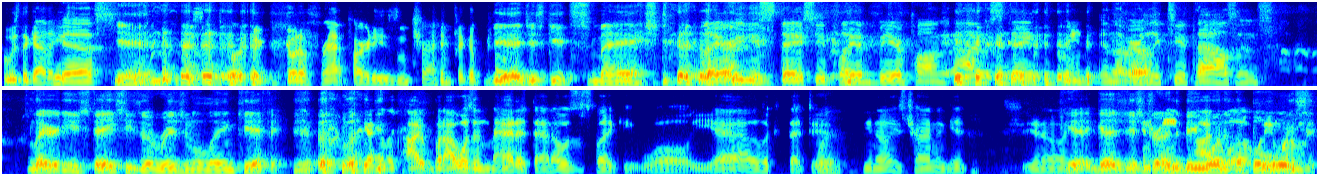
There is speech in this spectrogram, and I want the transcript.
Who was the guy that? Yes. Yeah. Used to go, to, go to frat parties and try and pick up. yeah, just get smashed. Larry Eustachy playing beer pong at Iowa State. I mean, in the early two thousands. Larry Eustachy's original Lane Kiffin. like, yeah, like I, but I wasn't mad at that. I was just like, well, yeah, look at that dude. What? You know, he's trying to get you know, yeah, guys just trying to be one of the boys. To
